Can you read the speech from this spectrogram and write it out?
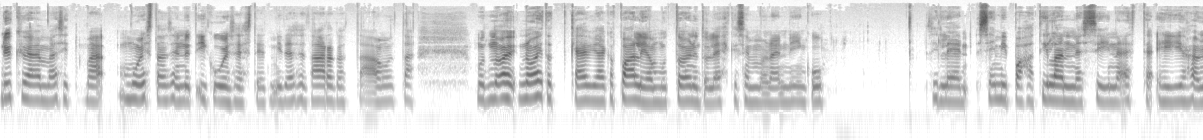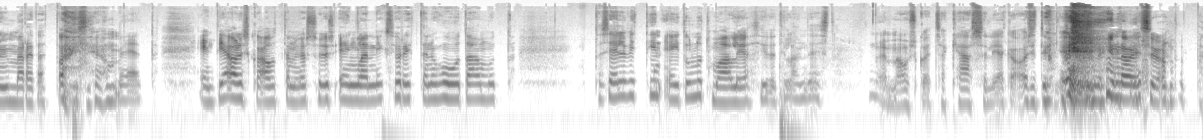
nykyään mä, sit, mä muistan sen nyt ikuisesti, että mitä se tarkoittaa. Mutta, mutta noita kävi aika paljon, mutta toinen tuli ehkä semmoinen niin kuin, silleen semipaha tilanne siinä, että ei ihan ymmärretä toisiamme. Että en tiedä, olisiko auttanut, jos olisi englanniksi yrittänyt huutaa, mutta, mutta selvittiin. Ei tullut maalia siitä tilanteesta. No en mä usko, että sä Castleiäkään olisit Noin se on totta.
